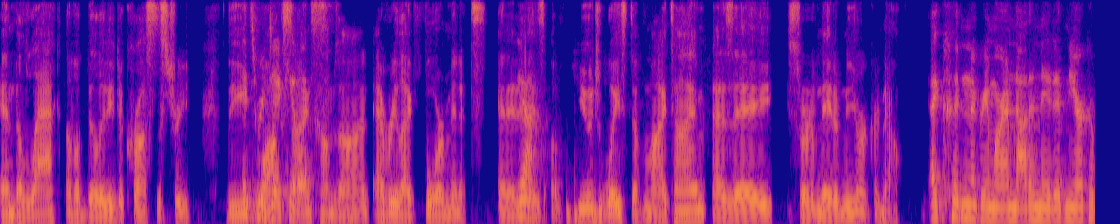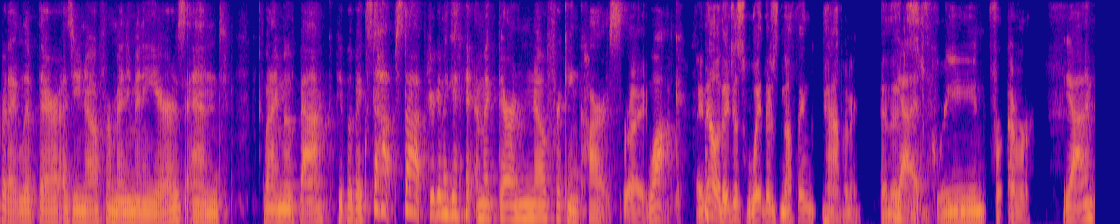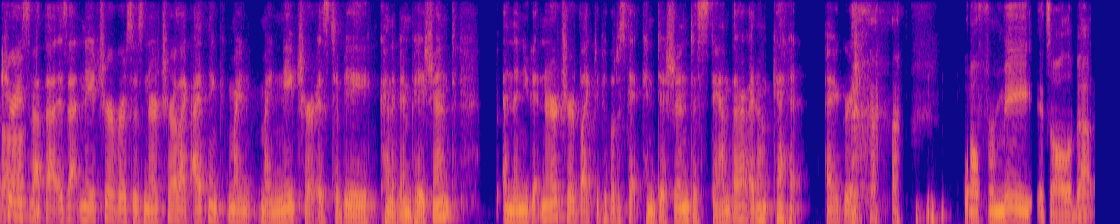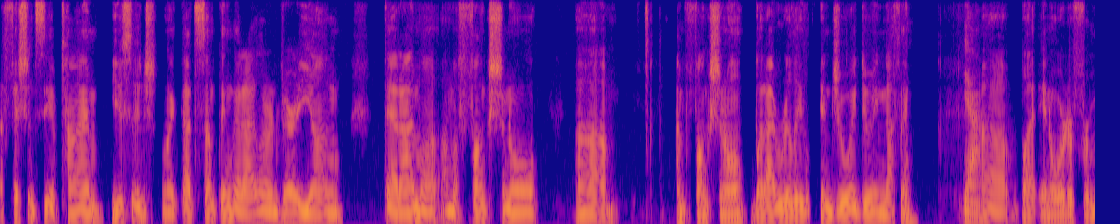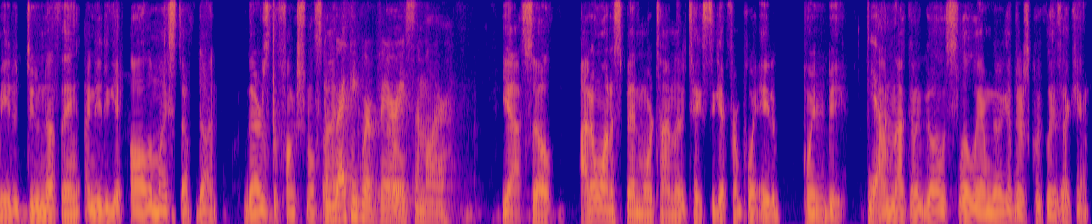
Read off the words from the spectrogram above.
and the lack of ability to cross the street. The it's walk ridiculous. sign comes on every like four minutes, and it yeah. is a huge waste of my time as a sort of native New Yorker now. I couldn't agree more. I'm not a native New Yorker, but I lived there, as you know, for many, many years. And when I moved back, people are like, stop, stop, you're going to get hit. I'm like, there are no freaking cars. Right. Walk. I know. They just wait. There's nothing happening. And then yeah, it's, it's green forever. Yeah, I'm curious uh, about that. Is that nature versus nurture? Like I think my my nature is to be kind of impatient and then you get nurtured like do people just get conditioned to stand there? I don't get it. I agree. well, for me, it's all about efficiency of time usage. Like that's something that I learned very young that I'm a I'm a functional um I'm functional, but I really enjoy doing nothing. Yeah. Uh, but in order for me to do nothing, I need to get all of my stuff done. There's the functional side. I think we're very so, similar. Yeah. So I don't want to spend more time than it takes to get from point A to point B. Yeah. I'm not going to go slowly. I'm going to get there as quickly as I can.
